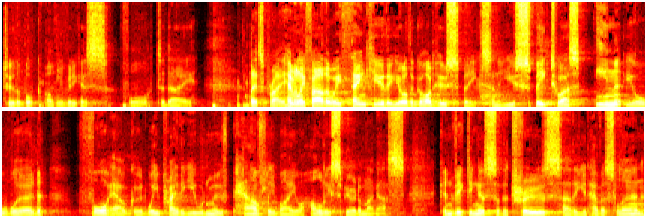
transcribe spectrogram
to the book of Leviticus for today. Let's pray. Heavenly Father, we thank you that you're the God who speaks and that you speak to us in your word for our good. We pray that you would move powerfully by your Holy Spirit among us, convicting us of the truths uh, that you'd have us learn,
